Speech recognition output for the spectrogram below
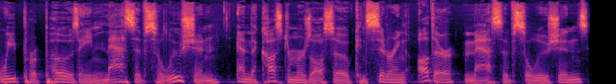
we propose a massive solution, and the customer's also considering other massive solutions,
